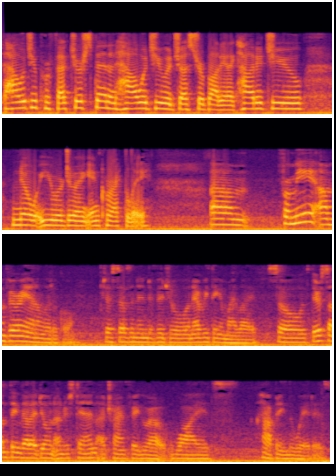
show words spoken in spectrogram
how would you perfect your spin and how would you adjust your body? Like how did you know what you were doing incorrectly? Um, for me, I'm very analytical, just as an individual and everything in my life. So if there's something that I don't understand, I try and figure out why it's happening the way it is.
